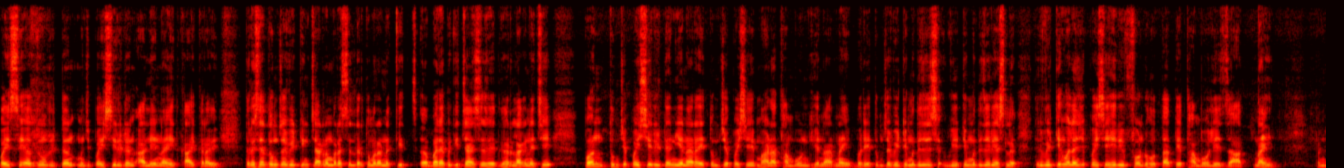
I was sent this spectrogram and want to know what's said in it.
पैसे अजून रिटर्न म्हणजे पैसे रिटर्न आले नाहीत काय करावे? तरी सर तुमचं वेटिंग चार नंबर असेल तर तुम्हाला नक्कीच बऱ्यापैकी चान्सेस आहेत घर लागण्याचे. पण तुमचे पैसे रिटर्न येणार आहेत तुमचे पैसे भाडा थांबवून घेणार नाही. बरे तुमचं वेटिंगमध्ये जर वेटिंगमध्ये जरी असलं तरी वेटिंगवाल्यांचे पैसे हे रिफंड होतात ते थांबवले जात नाहीत. पण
